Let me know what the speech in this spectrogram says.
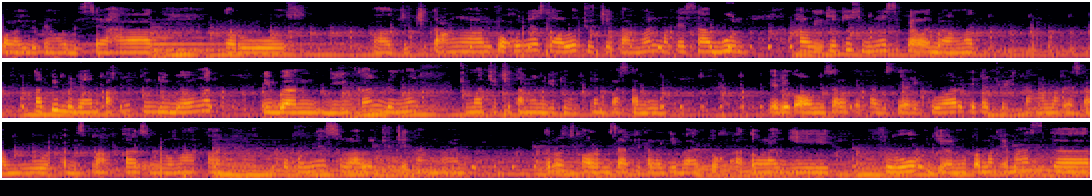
pola hidup yang lebih sehat terus uh, cuci tangan. Pokoknya selalu cuci tangan pakai sabun. Hal itu tuh sebenarnya sepele banget. Tapi berdampaknya tinggi banget dibandingkan dengan cuma cuci tangan gitu tanpa sabun. Jadi kalau misalnya kita habis dari keluar kita cuci tangan pakai sabun habis makan sebelum makan pokoknya selalu cuci tangan. Terus kalau misalnya kita lagi batuk atau lagi flu jangan lupa pakai masker.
